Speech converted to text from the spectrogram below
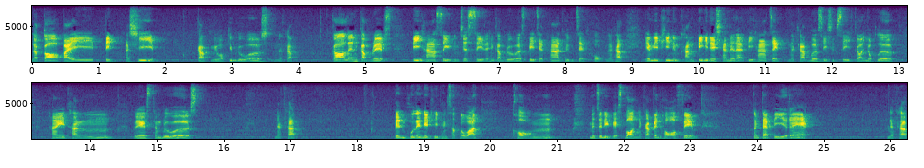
แล้วก็ไปปิดอาชีพกับ Milwaukee Brewers นะครับก็เล่นกับ Braves ปี 54ถึง74 และให้กับ Brewers ปี 75ถึง76 นะครับ MVP 1 ครั้งปีที่ได้แชมป์นี่แหละปี 57 นะครับ เบอร์ 44 ก็ยกเลิกให้ทั้ง Braves ทั้ง Brewers นะครับ เป็นผู้เล่นในทีมแห่งศตวรรษของ Major League Baseball นะครับ เป็น Hall of Fame ตั้งแต่ปีแรกนะครับ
